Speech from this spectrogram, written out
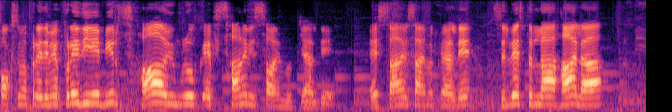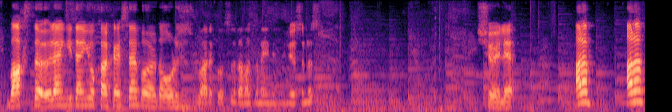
Foxy mi Freddy mi? Freddy'ye bir sağ yumruk, efsane bir sağ yumruk geldi. Efsane bir sağ yumruk geldi. Sylvester'la hala Box'ta ölen giden yok arkadaşlar. Bu arada orucuz mübarek olsun Ramazan ayınız biliyorsunuz. Şöyle. Anam! Anam!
